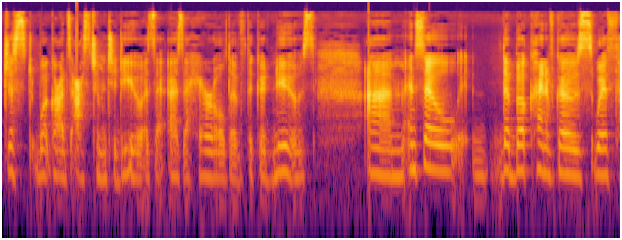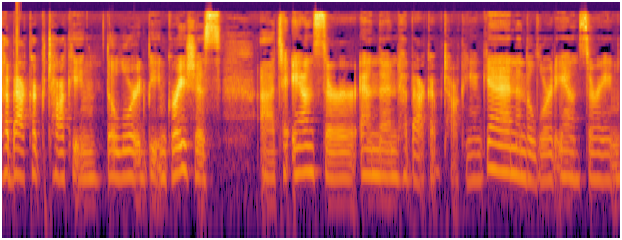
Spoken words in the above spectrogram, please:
just what God's asked him to do as a, as a herald of the good news. Um, and so the book kind of goes with Habakkuk talking, the Lord being gracious uh, to answer, and then Habakkuk talking again, and the Lord answering.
